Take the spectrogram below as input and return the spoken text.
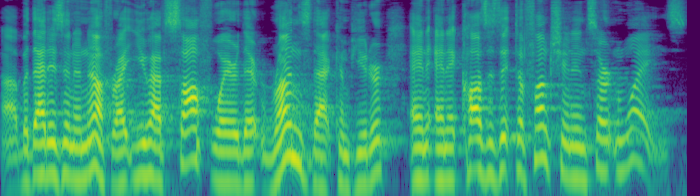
Uh, but that isn't enough, right? You have software that runs that computer and, and it causes it to function in certain ways.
